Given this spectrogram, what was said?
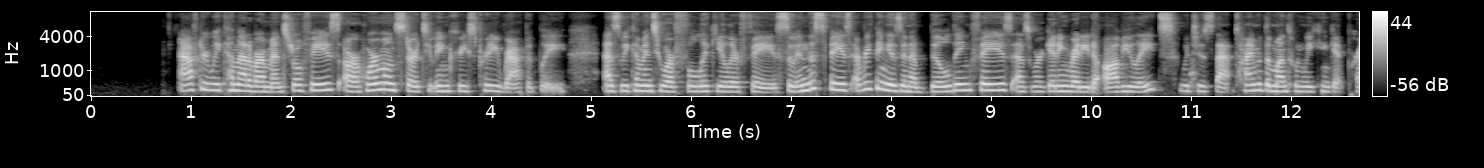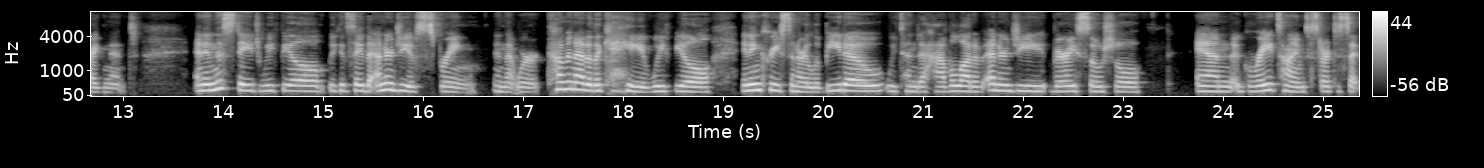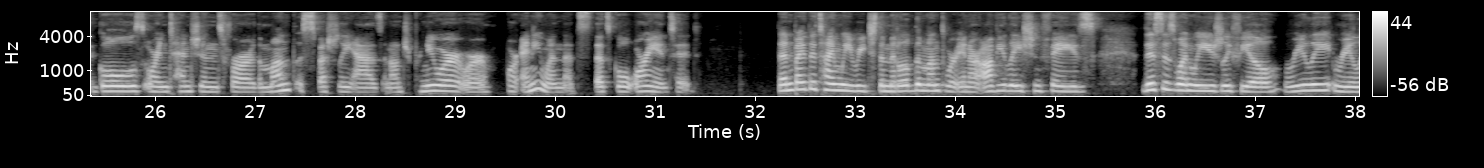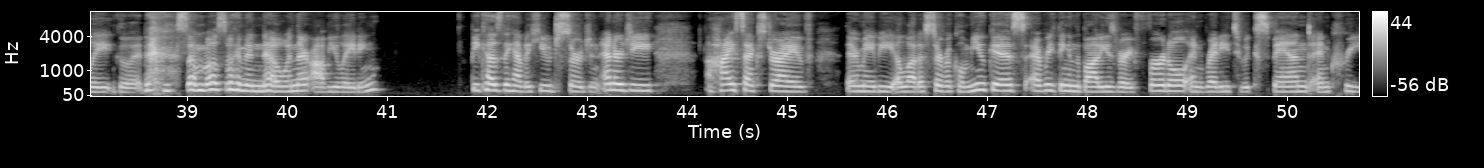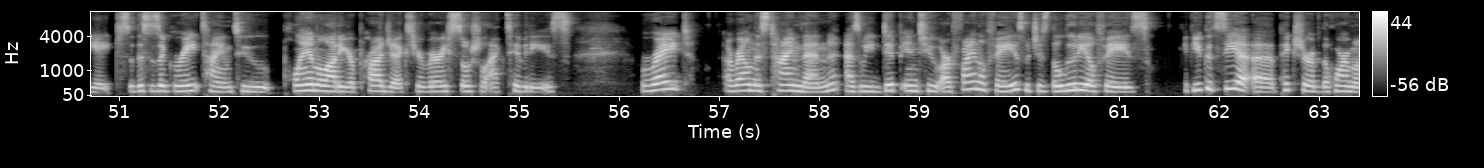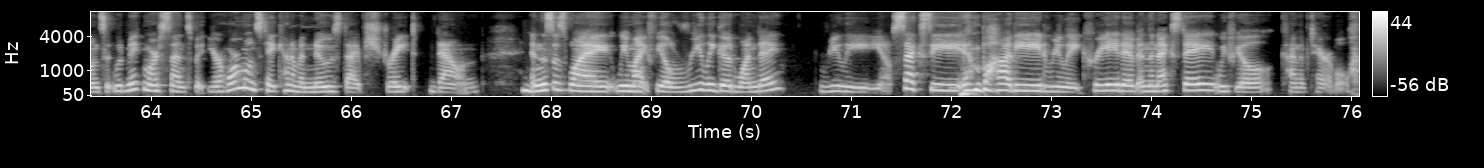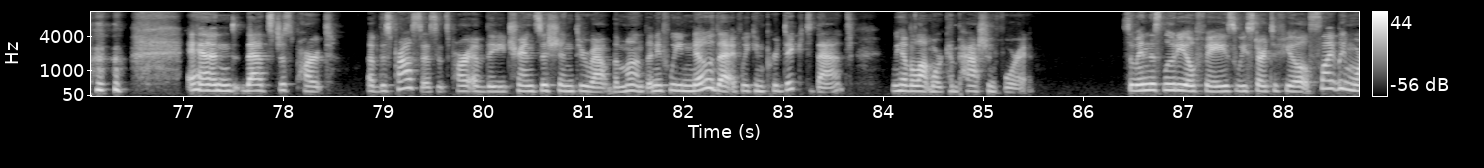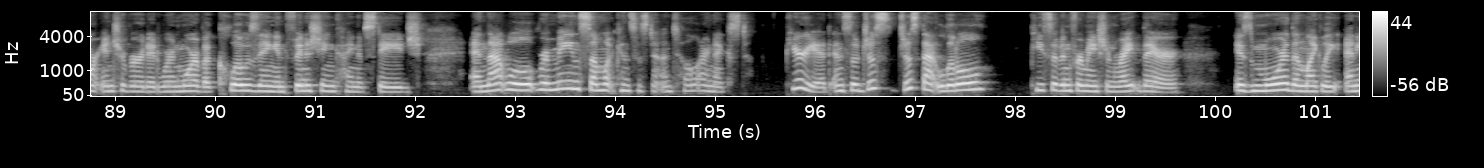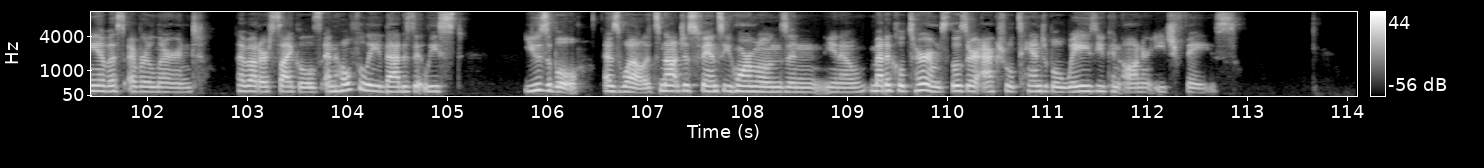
after we come out of our menstrual phase, our hormones start to increase pretty rapidly as we come into our follicular phase. So, in this phase, everything is in a building phase as we're getting ready to ovulate, which is that time of the month when we can get pregnant. And in this stage, we feel, we could say, the energy of spring, and that we're coming out of the cave. We feel an increase in our libido. We tend to have a lot of energy, very social and a great time to start to set goals or intentions for the month especially as an entrepreneur or or anyone that's that's goal oriented. Then by the time we reach the middle of the month we're in our ovulation phase. This is when we usually feel really really good. So most women know when they're ovulating because they have a huge surge in energy a high sex drive there may be a lot of cervical mucus. Everything in the body is very fertile and ready to expand and create. So, this is a great time to plan a lot of your projects, your very social activities. Right around this time, then, as we dip into our final phase, which is the luteal phase, if you could see a, a picture of the hormones, it would make more sense. But your hormones take kind of a nosedive straight down. Mm-hmm. And this is why we might feel really good one day really, you know, sexy, embodied, really creative. And the next day we feel kind of terrible. and that's just part of this process. It's part of the transition throughout the month. And if we know that, if we can predict that, we have a lot more compassion for it. So in this luteal phase, we start to feel slightly more introverted. We're in more of a closing and finishing kind of stage. And that will remain somewhat consistent until our next period. And so just just that little piece of information right there is more than likely any of us ever learned about our cycles. And hopefully that is at least usable as well. It's not just fancy hormones and, you know, medical terms. Those are actual tangible ways you can honor each phase.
